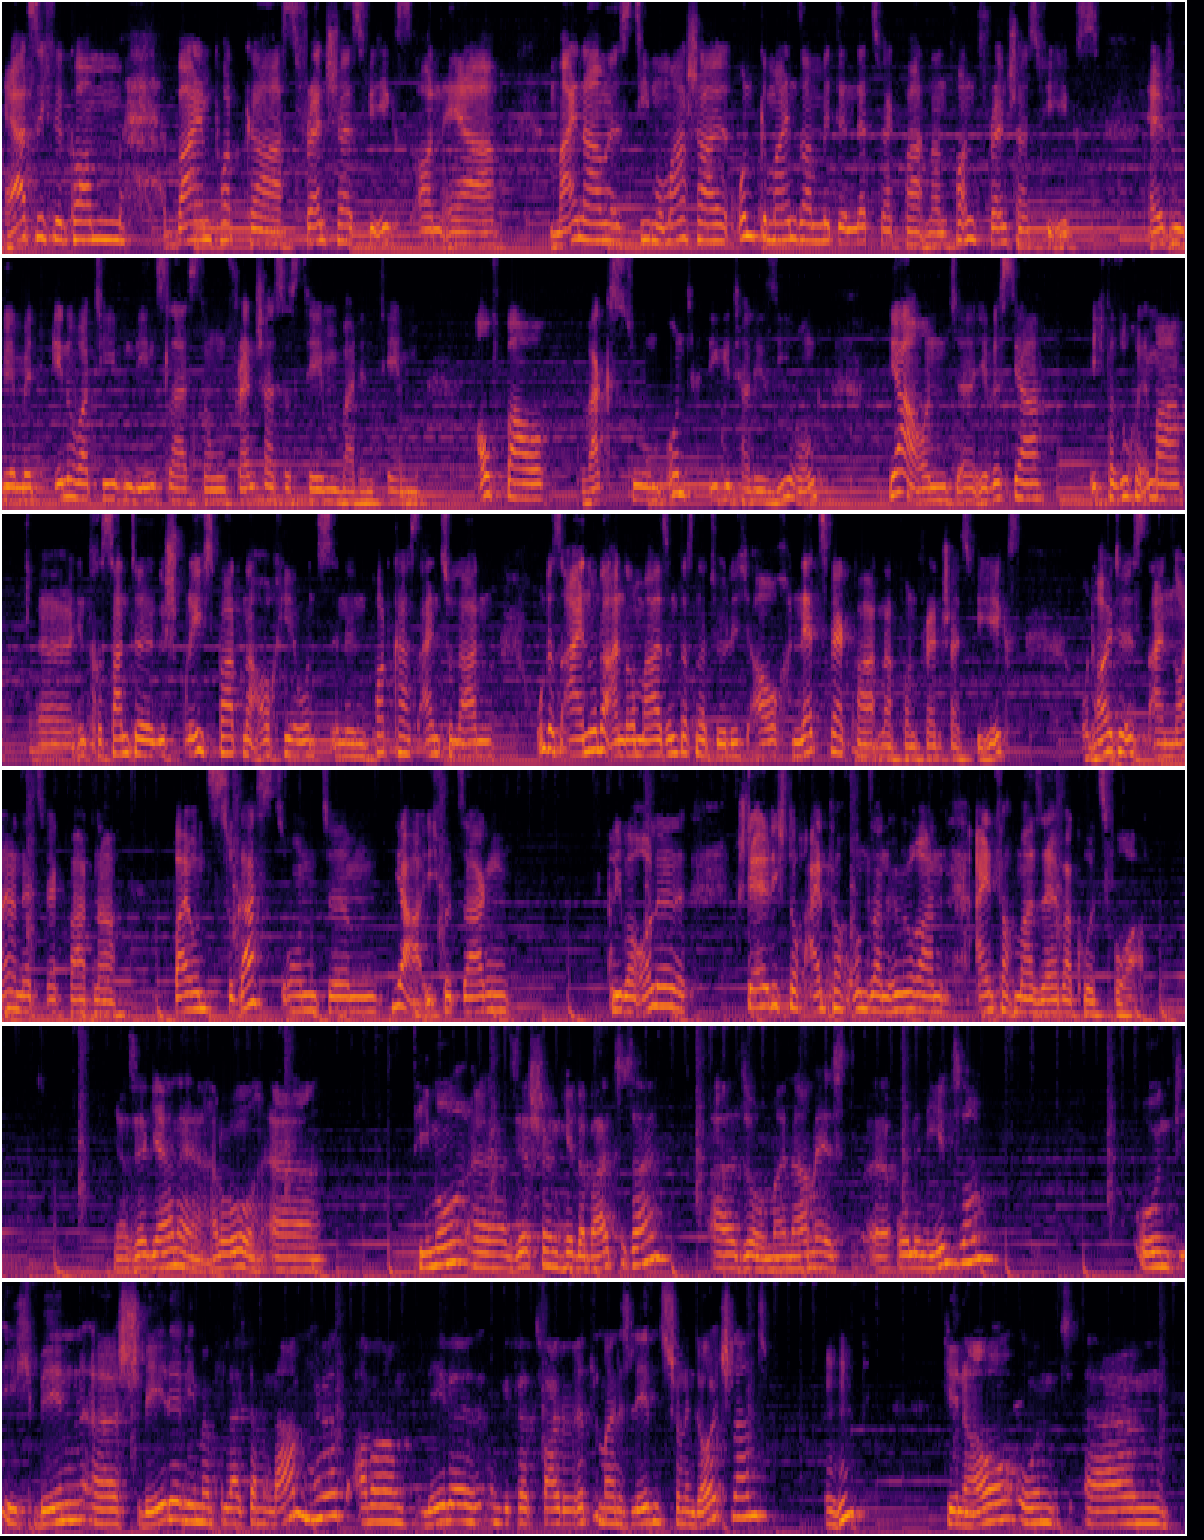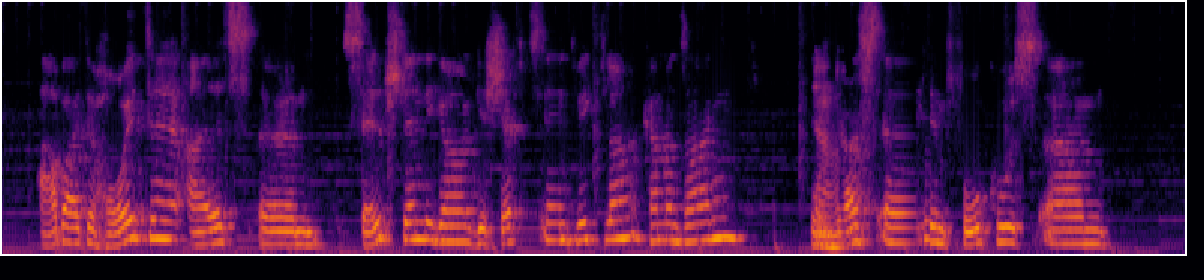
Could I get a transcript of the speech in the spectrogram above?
Herzlich willkommen beim Podcast Franchise VX On Air. Mein Name ist Timo Marschall und gemeinsam mit den Netzwerkpartnern von Franchise VX helfen wir mit innovativen Dienstleistungen, Franchise-Systemen bei den Themen Aufbau, Wachstum und Digitalisierung. Ja, und äh, ihr wisst ja, ich versuche immer äh, interessante Gesprächspartner auch hier uns in den Podcast einzuladen. Und das ein oder andere Mal sind das natürlich auch Netzwerkpartner von Franchise VX. Und heute ist ein neuer Netzwerkpartner bei uns zu Gast. Und ähm, ja, ich würde sagen, lieber Olle, stell dich doch einfach unseren Hörern einfach mal selber kurz vor. Ja, sehr gerne. Hallo, äh, Timo, äh, sehr schön hier dabei zu sein. Also, mein Name ist äh, Ole Nilsson und ich bin äh, Schwede, wie man vielleicht am Namen hört, aber lebe ungefähr zwei Drittel meines Lebens schon in Deutschland. Mhm. Genau, und ähm, arbeite heute als ähm, selbstständiger Geschäftsentwickler, kann man sagen. Ja. Und das äh, mit dem Fokus ähm,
